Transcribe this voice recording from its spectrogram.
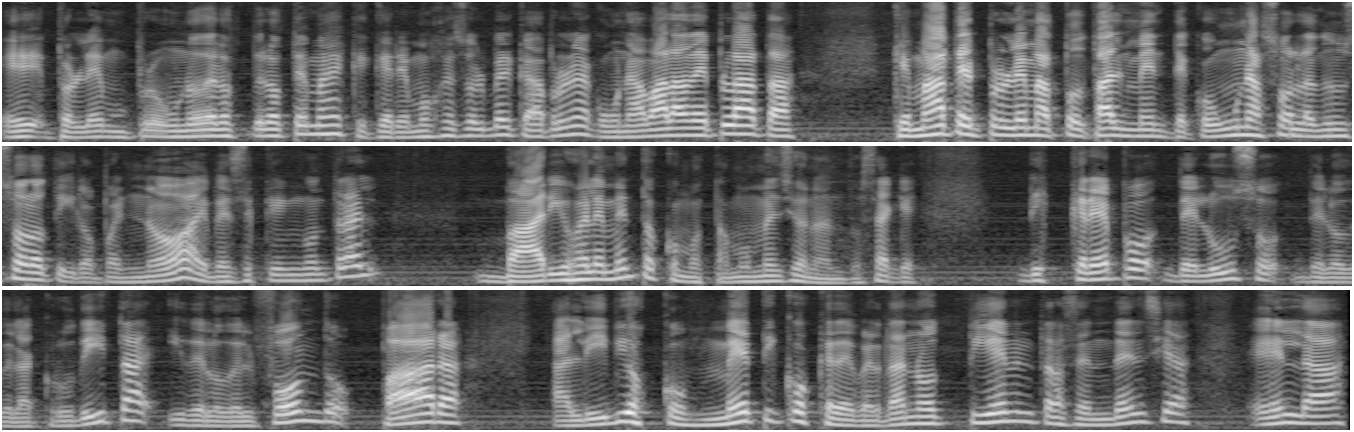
El problema, uno de los, de los temas es que queremos resolver cada problema con una bala de plata que mate el problema totalmente con una sola, de un solo tiro. Pues no, hay veces que encontrar varios elementos como estamos mencionando. O sea que discrepo del uso de lo de la crudita y de lo del fondo para alivios cosméticos que de verdad no tienen trascendencia en la,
